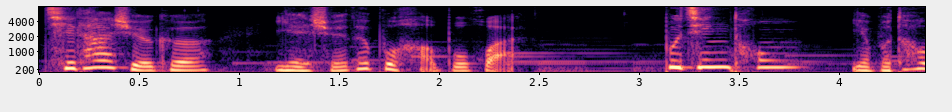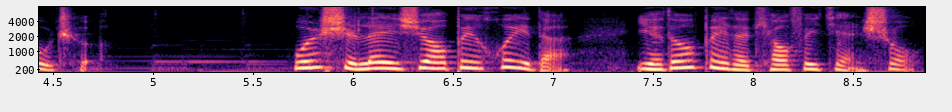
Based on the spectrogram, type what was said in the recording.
其他学科也学得不好不坏，不精通也不透彻。文史类需要背会的，也都背得挑肥拣瘦。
